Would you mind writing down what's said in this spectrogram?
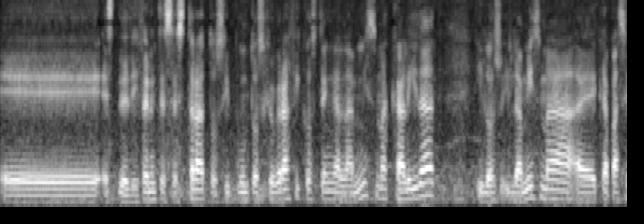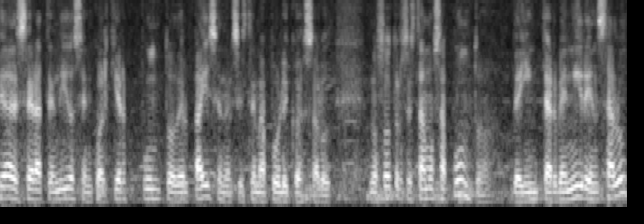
eh, de diferentes estratos y puntos geográficos tengan la misma calidad y, la misma eh, capacidad de ser atendidos en cualquier punto del país en el sistema público de salud. Nosotros estamos a punto de intervenir en salud,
